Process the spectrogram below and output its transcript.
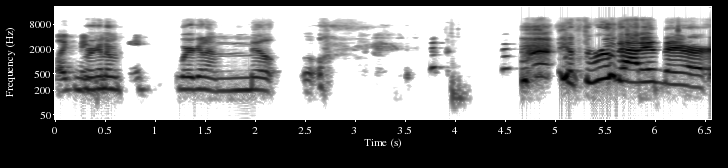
like We're gonna- We're gonna milk. You threw that in there.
